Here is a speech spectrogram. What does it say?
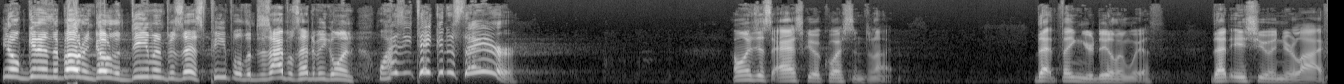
You don't get in the boat and go to the demon possessed people. The disciples had to be going, Why is he taking us there? I want to just ask you a question tonight. That thing you're dealing with, that issue in your life,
